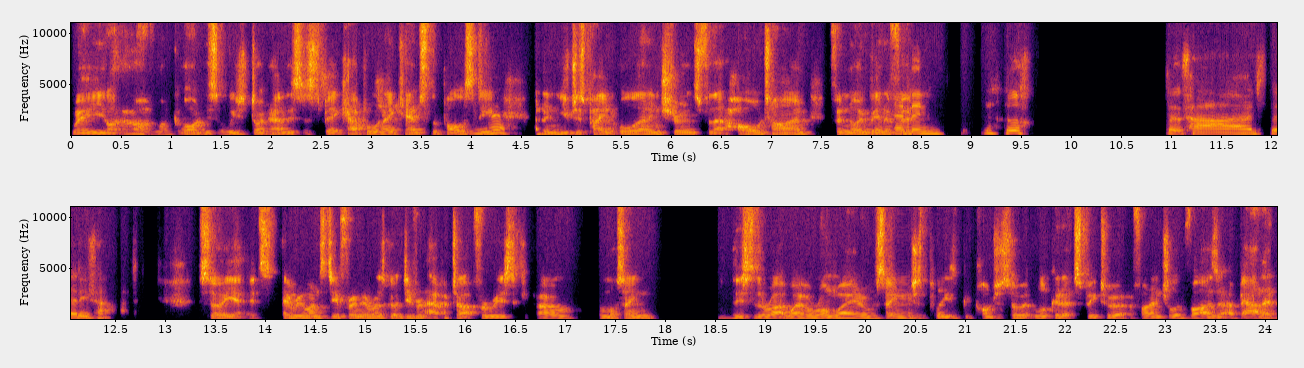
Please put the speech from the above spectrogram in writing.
where you're like, oh my God, this, we just don't have this as spare capital, and they cancel the policy, yeah. and then you've just paid all that insurance for that whole time for no benefit. And then that's hard. That is hard. So yeah, it's everyone's different. Everyone's got different appetite for risk. Um, I'm not saying this is the right way or wrong way. I'm saying just please be conscious of it, look at it, speak to a financial advisor about it,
